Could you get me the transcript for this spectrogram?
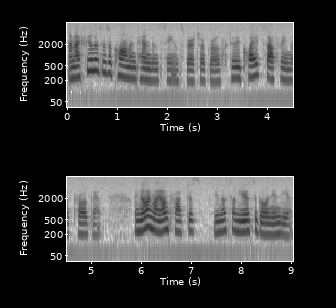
And I feel this is a common tendency in spiritual growth, to equate suffering with progress. I know in my own practice, you know, some years ago in India,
